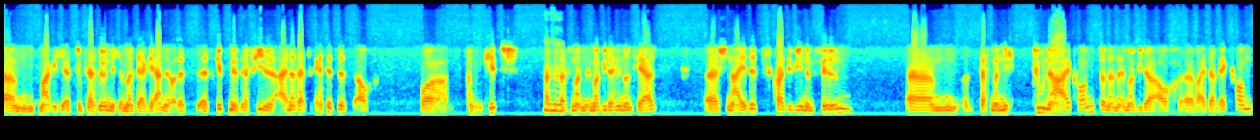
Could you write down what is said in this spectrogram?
ähm, mag ich es zu persönlich immer sehr gerne. Oder es, es, gibt mir sehr viel. Einerseits rettet es auch vor einem Kitsch, also mhm. dass man immer wieder hin und her äh, schneidet, quasi wie in einem Film, ähm, dass man nicht zu nahe kommt, sondern immer wieder auch äh, weiter wegkommt.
